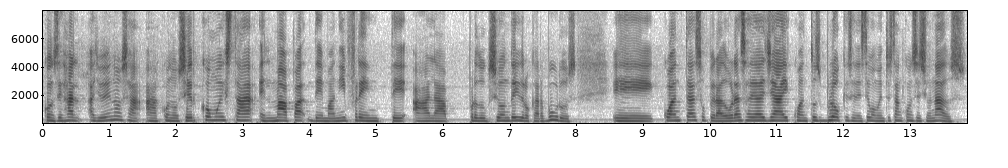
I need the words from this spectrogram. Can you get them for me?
concejal, ayúdenos a, a conocer cómo está el mapa de Maní frente a la producción de hidrocarburos. Eh, ¿Cuántas operadoras hay allá y cuántos bloques en este momento están concesionados?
